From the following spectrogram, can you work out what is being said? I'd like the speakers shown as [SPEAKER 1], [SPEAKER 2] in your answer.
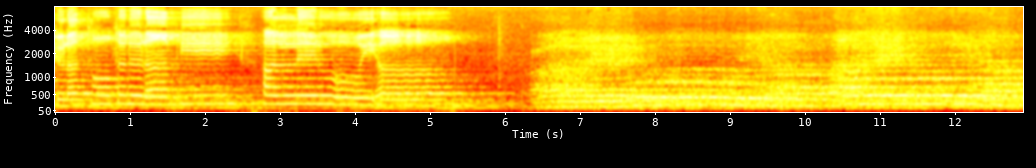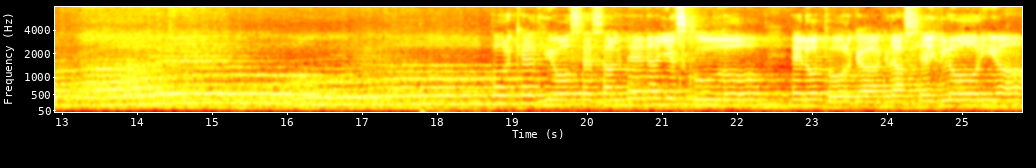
[SPEAKER 1] Que la tente de l'impie. Alléluia.
[SPEAKER 2] Porque Dios es almena y escudo, Él otorga gracia y gloria.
